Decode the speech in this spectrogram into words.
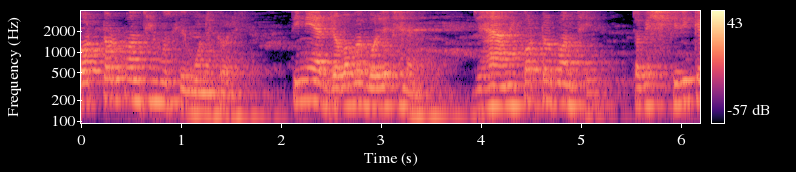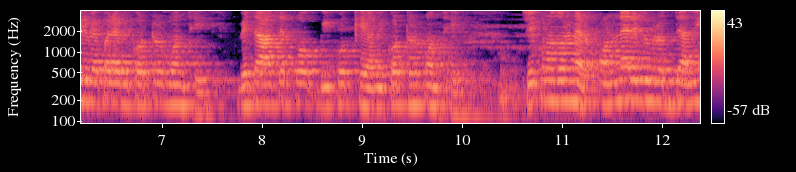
কট্টরপন্থী মুসলিম মনে করে। তিনি এর জবাবে বলেছিলেন যে হ্যাঁ আমি কট্টরপন্থী, তবে শিরিকের ব্যাপারে আমি কট্টরপন্থী বেদাহাতের বিপক্ষে আমি কট্টরপন্থী। যে কোনো ধরনের অন্যায়ের বিরুদ্ধে আমি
